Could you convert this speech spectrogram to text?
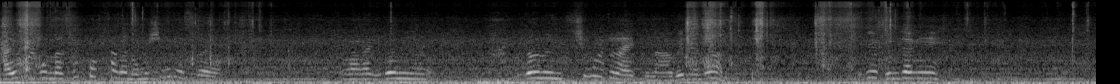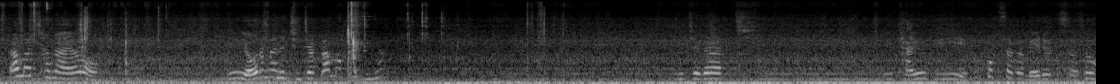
다육을 보면 속복사가 너무 신기했어요. 와, 이건, 이거는 식물도 다 있구나. 왜냐면 이게 굉장히 까맣잖아요. 이 여름에는 진짜 까맣거든요. 제가 이 다육이 흑복사가 매력 있어서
